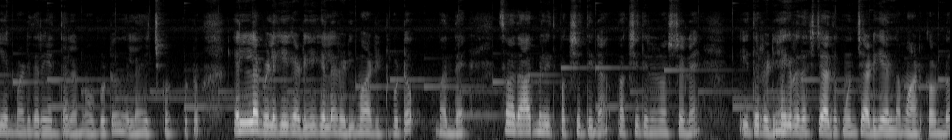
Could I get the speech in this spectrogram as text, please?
ಏನು ಮಾಡಿದ್ದಾರೆ ಅಂತೆಲ್ಲ ನೋಡ್ಬಿಟ್ಟು ಎಲ್ಲ ಹೆಚ್ಕೊಟ್ಬಿಟ್ಟು ಎಲ್ಲ ಬೆಳಗ್ಗೆಗೆ, ಅಡುಗೆಗೆಲ್ಲ ರೆಡಿ ಮಾಡಿ ಇಟ್ಬಿಟ್ಟು ಬಂದೆ. ಸೊ ಅದಾದಮೇಲೆ ಇದು ಪಕ್ಷದ ದಿನ. ಪಕ್ಷಿ ದಿನವೂ ಅಷ್ಟೇ ಇದು ರೆಡಿಯಾಗಿರೋದಷ್ಟೇ ಅದಕ್ಕೆ ಮುಂಚೆ ಅಡುಗೆ ಎಲ್ಲ ಮಾಡಿಕೊಂಡು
